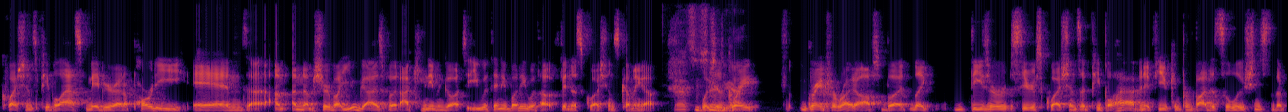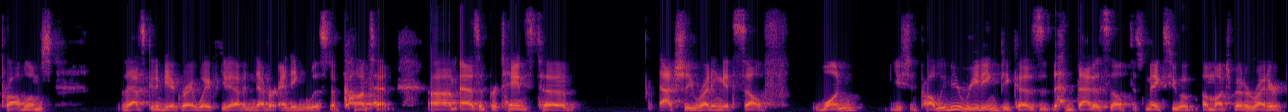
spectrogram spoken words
questions people ask. Maybe you're at a party and uh, I'm, I'm, not sure about you guys, but I can't even go out to eat with anybody without fitness questions coming up, That's which is great, great for write-offs. But like these are serious questions that people have. And if you can provide the solutions to the problems, that's going to be a great way for you to have a never ending list of content. Um, as it pertains to actually writing itself, one, you should probably be reading because that itself just makes you a, a, much better writer.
